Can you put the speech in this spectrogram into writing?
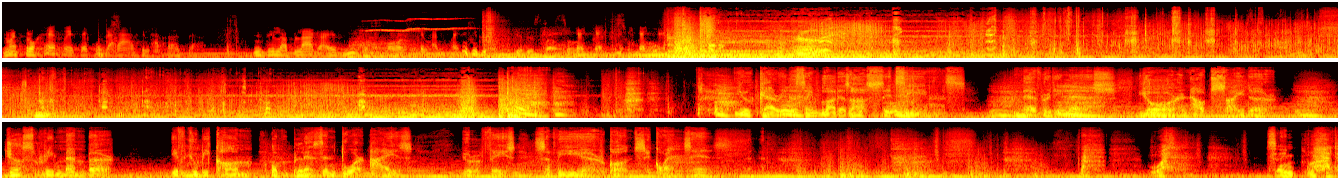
Nuestro jefe se cuidará de la rata. Si la plaga es mucho mejor que la nuestra. Tienes razón. Es un. You carry the same blood as us, it seems. Nevertheless, you're an outsider. Just remember, if you become unpleasant to our eyes, you'll face severe consequences. What? Same blood.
